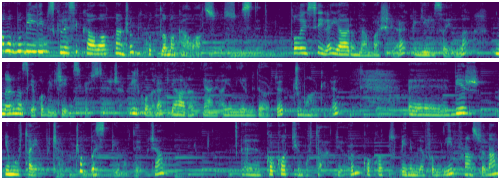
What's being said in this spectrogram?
Ama bu bildiğimiz klasik kahvaltıdan çok bir kutlama kahvaltısı olsun istedim. Dolayısıyla yarından başlayarak bir geri sayımla bunları nasıl yapabileceğinizi göstereceğim. İlk olarak yarın yani ayın 24'ü Cuma günü yumurta yapacağım. Çok basit bir yumurta yapacağım. Ee, kokot yumurta diyorum. Kokot benim lafım değil. Fransızcadan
